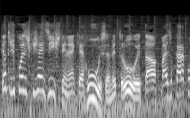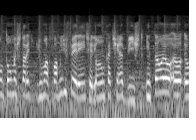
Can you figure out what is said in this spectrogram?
dentro de coisas que já existem, né? Que é Rússia, metrô e tal. Mas o cara contou uma história de uma forma diferente ali, eu nunca tinha visto. Então eu, eu, eu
